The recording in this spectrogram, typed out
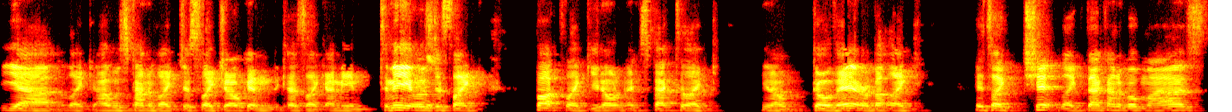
yeah, like I was kind of like just like joking because like I mean, to me it was just like fuck like you don't expect to like, you know, go there, but like it's like shit like that kind of opened my eyes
